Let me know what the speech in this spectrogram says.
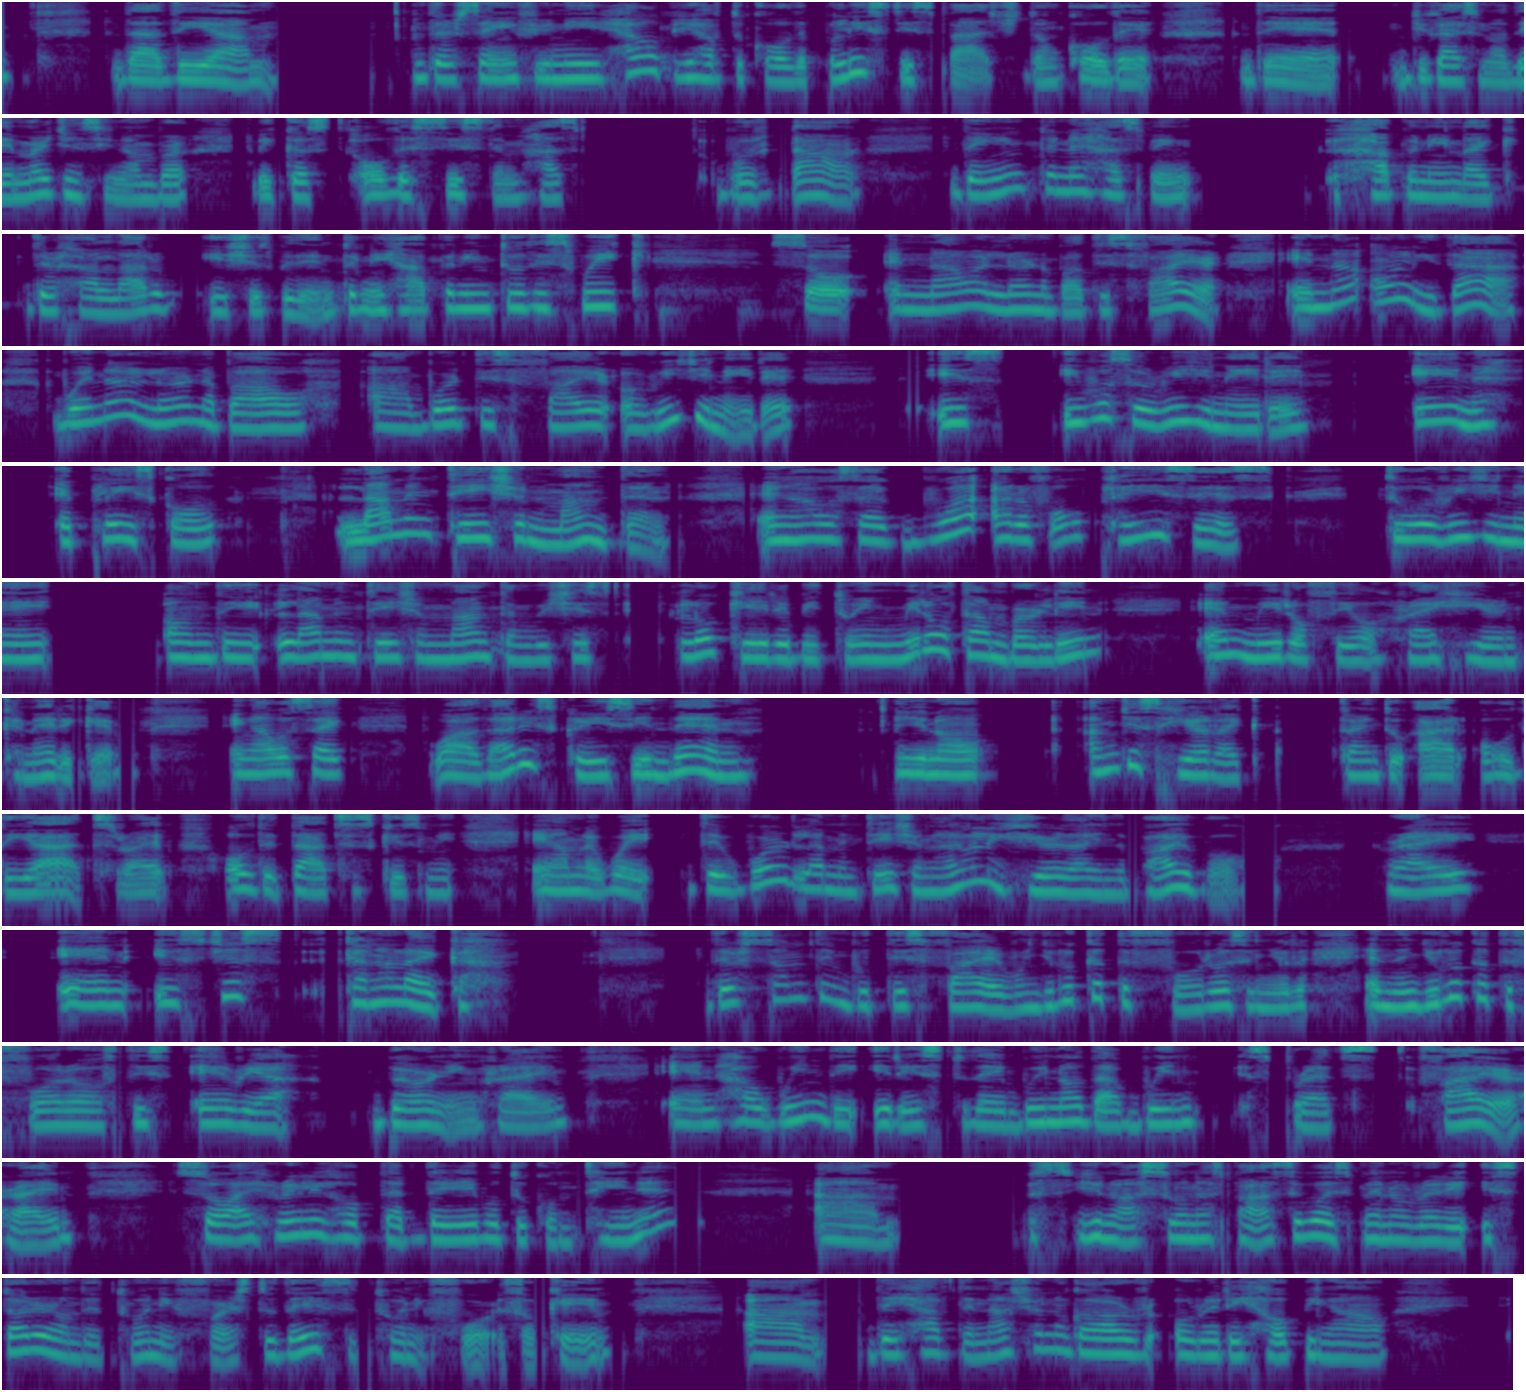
That the um they're saying if you need help, you have to call the police dispatch. Don't call the the you guys know the emergency number because all the system has worked down. The internet has been happening like there's a lot of issues with the internet happening too this week So, and now I learn about this fire. And not only that, when I learn about um, where this fire originated, is it was originated in a place called Lamentation Mountain. And I was like, what out of all places to originate on the Lamentation Mountain, which is located between Middletown, Berlin, and Middlefield, right here in Connecticut. And I was like, wow, that is crazy. And then, you know, I'm just here like trying to add all the ads, right? All the dots, excuse me. And I'm like, wait, the word lamentation, I only hear that in the Bible, right? And it's just kind of like there's something with this fire when you look at the photos and you and then you look at the photo of this area burning, right? And how windy it is today. We know that wind spreads fire, right? So I really hope that they're able to contain it. Um, you know, as soon as possible. It's been already, it started on the 21st. Today is the 24th, okay? Um, they have the National Guard already helping out.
